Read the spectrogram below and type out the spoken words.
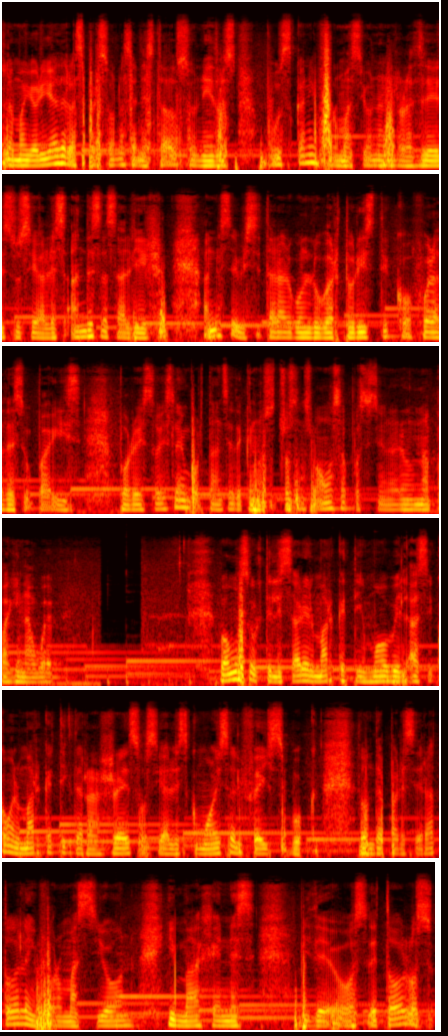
La mayoría de las personas en Estados Unidos buscan información en las redes sociales antes de salir, antes de visitar algún lugar turístico fuera de su país. Por eso es la importancia de que nosotros nos vamos a posicionar en una página web. Vamos a utilizar el marketing móvil, así como el marketing de las redes sociales, como es el Facebook, donde aparecerá toda la información, imágenes, videos de todos los,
